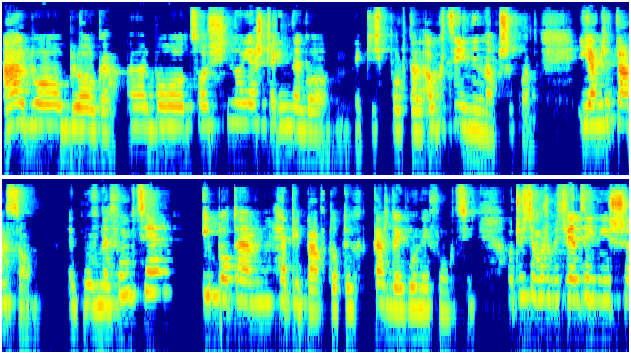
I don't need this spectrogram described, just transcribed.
albo bloga, albo coś no jeszcze innego, jakiś portal aukcyjny na przykład. I jakie tam są główne funkcje i potem happy path do tych każdej głównej funkcji. Oczywiście może być więcej niż,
